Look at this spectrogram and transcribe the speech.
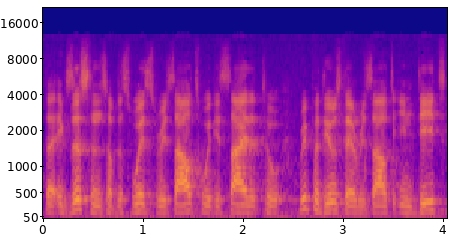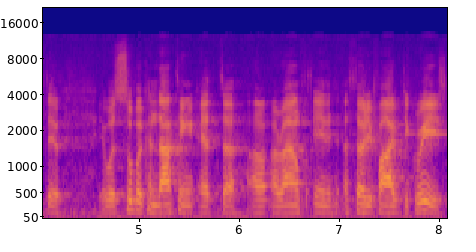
the existence of the Swiss results, we decided to reproduce their result. Indeed, the, it was superconducting at uh, around in, 35 degrees.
